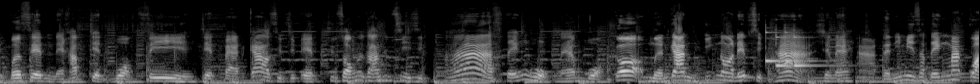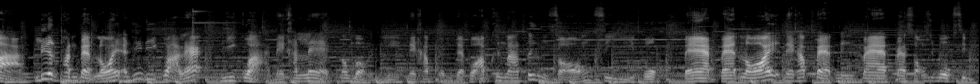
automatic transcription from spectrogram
7%นะครับ7บวก4 7 8 9 10 11 12 13 14 15สเต็ง6นะครับบวกก็เหมือนกันอีกนอเดฟ15 ใช่ไหมอ่าแต่นี่มีสเต็งมากกว่าเลือด 1,800 อันที่ดีกว่าและดีกว่าในขั้นแรกต้องบอกอย่างนี้นะครับผมแต่พออัพขึ้นมาตึ้ง 2 4 6 8 800นะครับ8 1 8 8 2 16 17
